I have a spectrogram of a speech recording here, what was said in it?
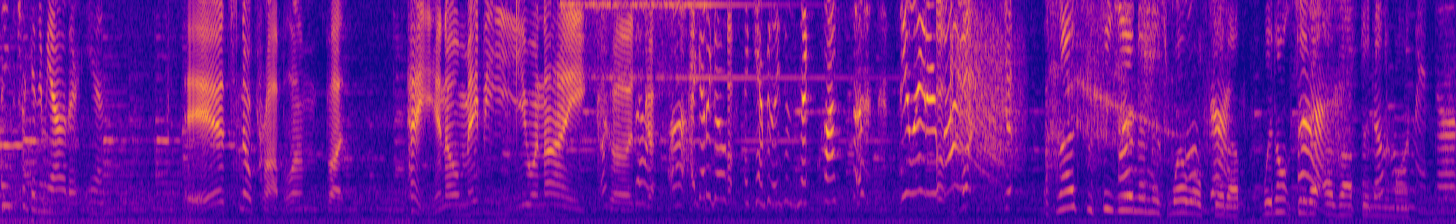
Thanks for getting me out of there, Ian. It's no problem, but hey, you know, maybe you and I could. Go- uh, I gotta go. I can't be late to this next class. See you later. It's nice to see Ian and his werewolf school's get up. We don't see that as often go anymore. Home and, uh...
